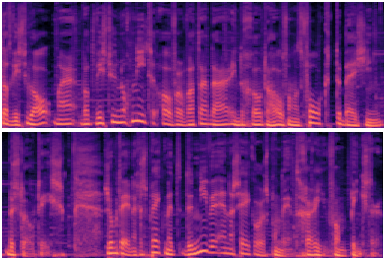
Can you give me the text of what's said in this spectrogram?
Dat wist u al, maar wat wist u nog niet over wat er daar in de grote hal van het volk te Beijing besloten is? Zometeen een gesprek met de nieuwe NRC-correspondent Gary van Pinkster.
